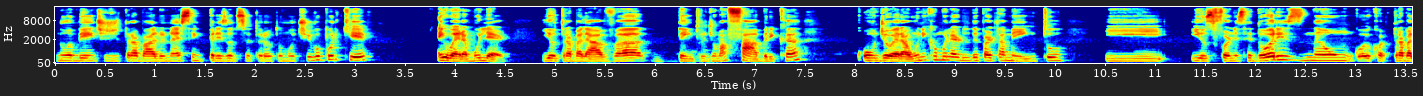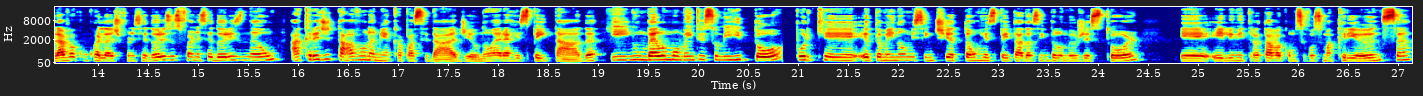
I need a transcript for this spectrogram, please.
no ambiente de trabalho nessa empresa do setor automotivo porque eu era mulher e eu trabalhava dentro de uma fábrica onde eu era a única mulher do departamento e e os fornecedores não. Eu trabalhava com qualidade de fornecedores, os fornecedores não acreditavam na minha capacidade, eu não era respeitada. E em um belo momento isso me irritou, porque eu também não me sentia tão respeitada assim pelo meu gestor. É, ele me tratava como se fosse uma criança.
